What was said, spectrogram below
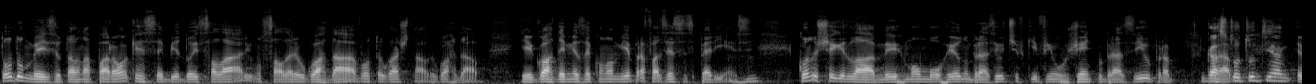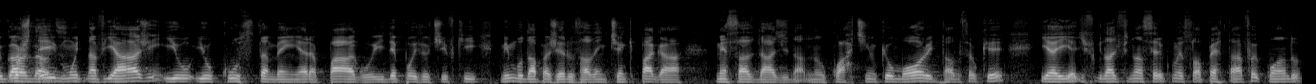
todo mês eu estava na paróquia, recebia dois salários, um salário eu guardava, outro eu gastava, eu guardava. E eu guardei minhas economias para fazer essa experiência. Uhum. Quando eu cheguei lá, meu irmão morreu no Brasil, tive que vir urgente para o Brasil. Pra, Gastou pra... tudo, tinha Eu gastei guardado. muito na viagem e o, e o custo também era pago. E depois eu tive que me mudar para Jerusalém, tinha que pagar mensalidade na, no quartinho que eu moro e tal, não sei o quê. E aí a dificuldade financeira começou a apertar. Foi quando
